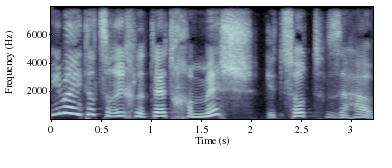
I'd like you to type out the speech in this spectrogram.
אם היית צריך לתת חמש עצות זהב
